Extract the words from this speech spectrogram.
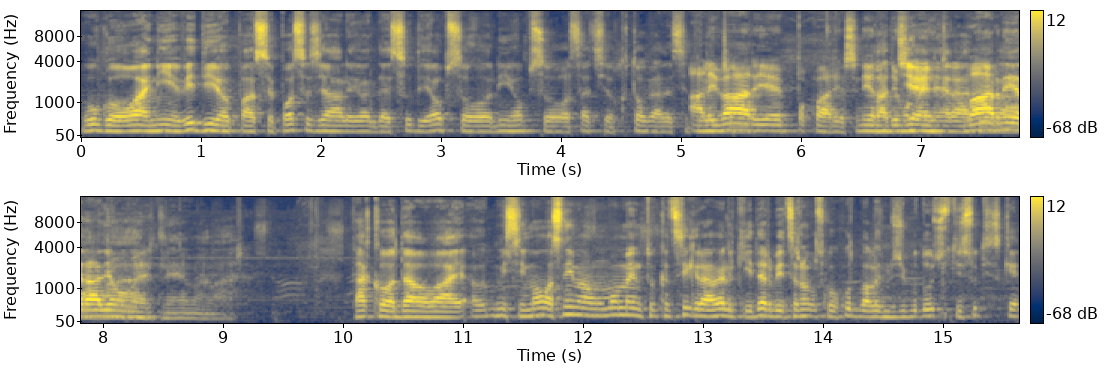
Ugo ovaj nije vidio, pa se posveđali, valjda je sudija opsovao, nije opsovao, sad će oko toga da se Ali priča. VAR je pokvario se, nije Pa radio moment. ne radi VAR nije radio VAR, moment. Nema var. Tako da, ovaj, mislim, ovo snimamo u momentu kad se igra veliki derbi crnogorskog futbala između budućnosti i sutjeske,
